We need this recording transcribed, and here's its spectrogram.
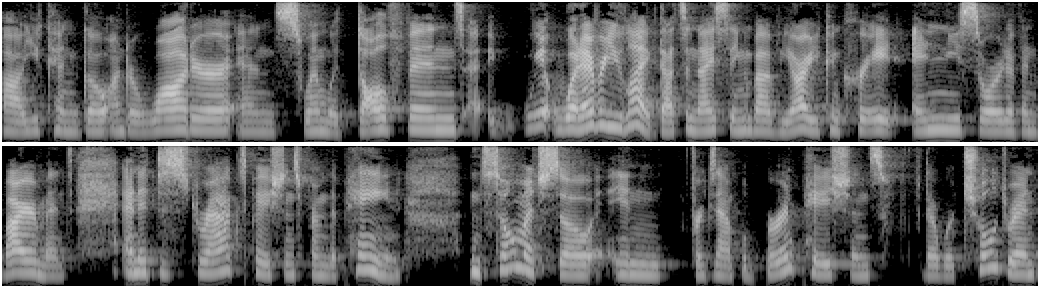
Uh, you can go underwater and swim with dolphins, uh, whatever you like. That's a nice thing about VR. You can create any sort of environment and it distracts patients from the pain. And so much so in, for example, burn patients, there were children,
